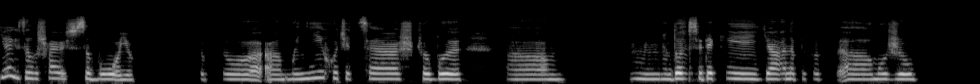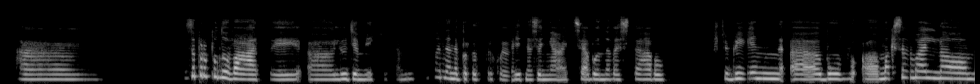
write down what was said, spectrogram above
я їх залишаю з собою. Тобто, а, мені хочеться, щоби, а, досвід, який я, наприклад, а, можу, а запропонувати, а, людям, які там до мене, наприклад, приходять на заняття або на виставу, щоб він, був, максимально,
